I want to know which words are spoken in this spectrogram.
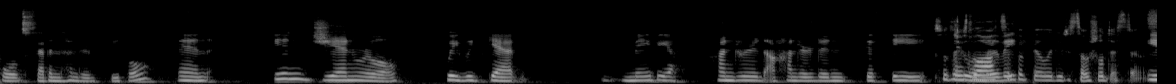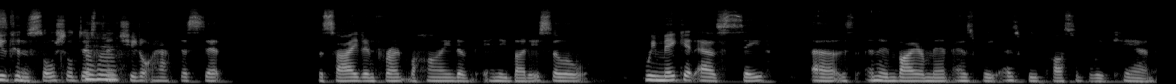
holds 700 people, and in general, we would get maybe a hundred, a hundred and fifty So there's lots movie. of ability to social distance. You can social mm-hmm. distance. You don't have to sit beside, in front, behind of anybody. So we make it as safe as an environment as we as we possibly can.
